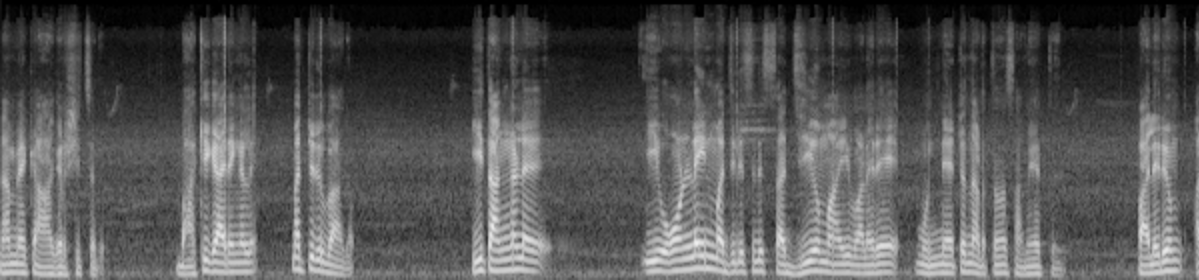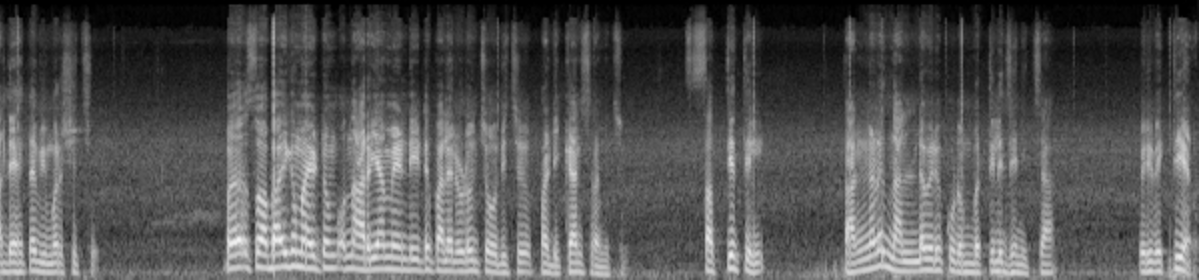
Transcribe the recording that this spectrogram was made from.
നമ്മയൊക്കെ ആകർഷിച്ചത്. ബാക്കി കാര്യങ്ങൾ മറ്റൊരു ഭാഗം. ഈ തങ്ങൾ ഈ ഓൺലൈൻ മജ്ലിസിൽ സജീവമായി വളരെ മുന്നേറ്റം നടത്തുന്ന സമയത്ത് പലരും അദ്ദേഹത്തെ വിമർശിച്ചു. ഇപ്പോൾ സ്വാഭാവികമായിട്ടും ഒന്ന് അറിയാൻ വേണ്ടിയിട്ട് പലരോടും ചോദിച്ച് പഠിക്കാൻ ശ്രമിച്ചു. സത്യത്തിൽ തങ്ങൾ നല്ല ഒരു കുടുംബത്തിൽ ജനിച്ച ഒരു വ്യക്തിയാണ്.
